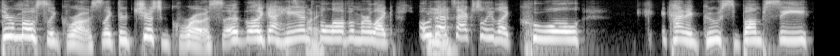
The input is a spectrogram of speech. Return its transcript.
they're mostly gross. Like they're just gross. Uh, like a handful of them are like, "Oh, Yeah. that's actually like cool kind of goosebumpsy c-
